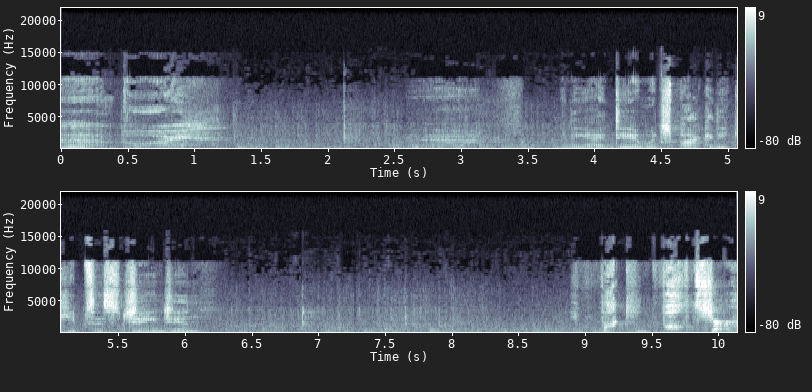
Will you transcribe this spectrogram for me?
Oh, boy. Uh, any idea which pocket he keeps his change in? Fucking vulture.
